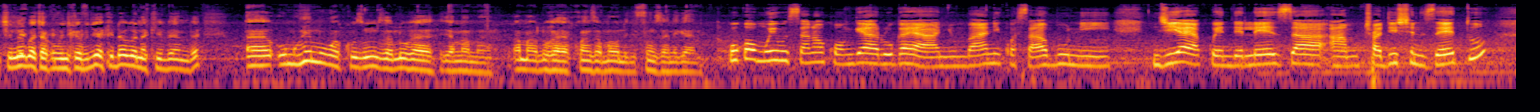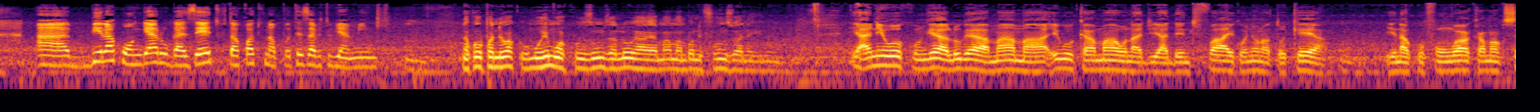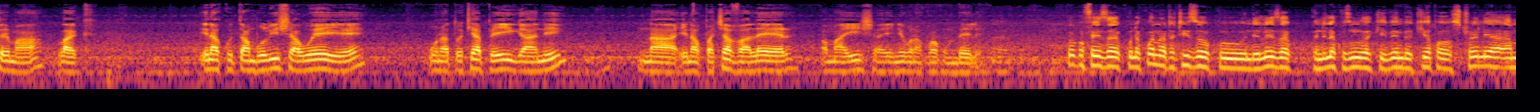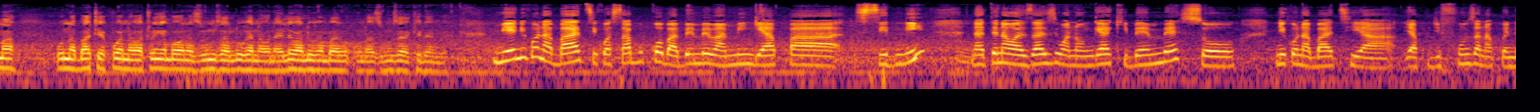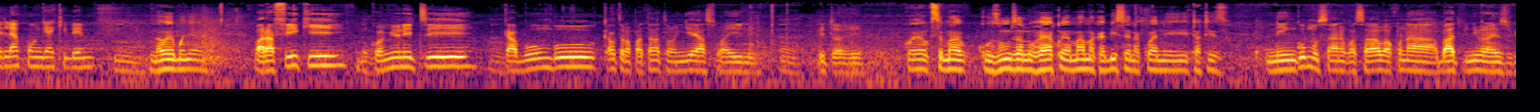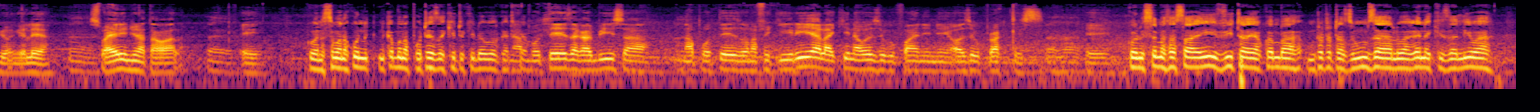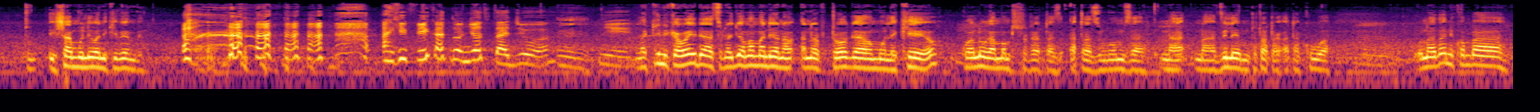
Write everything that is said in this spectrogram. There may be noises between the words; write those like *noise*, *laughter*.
Chiluba cha kuvunjika vunjika kidogo na Kibembe. Uh, umuhimu wa kuzungumza lugha ya mama ama lugha ya kwanza ambayo unajifunza ni gani? huko muhimu sana wa kuongea lugha ya nyumbani kwa sababu ni njia ya kuendeleza um, tradition zetu uh, bila kuongea lugha zetu tutakuwa tunapoteza vitu vya mingi Na kwa upande wako umuhimu wa kuzungumza lugha ya mama ambayo ulifunzwa ni nini? yaani huo kuongea lugha ya mama iko kama unajiidentify kwenye unatokea inakufungua kama kusema like inakutambulisha weye unatokea pei gani na inakupatia valer kwa maisha yenye unakuwa kumbele Kwako Fedha, kunakuwa na tatizo kuendeleza kuendelea kuzungumza Kibembe ukiwa hapa Australia, ama una bahati ya kuwa na watu wengi ambao wanazungumza lugha na wanaelewa lugha ambayo unazungumza Kibembe? Mie niko na bahati kwa sababu ko babembe ba mingi hapa Sydney na tena wazazi wanaongea Kibembe, so niko na bahati ya, ya kujifunza na kuendelea kuongea Kibembe. Na wewe mwenyewe? Marafiki mcommunity kabumbu kama tunapatana tunaongea swahili vitu vile kwa hiyo kusema kuzungumza lugha yako ya mama kabisa inakuwa ni tatizo. ni ngumu sana kwa sababu hakuna bahati nyingi naweza ukiongelea swahili ndio natawala mm. eh. Kwa nasema unakuwa ni kama unapoteza kitu kidogo katika napoteza kabisa napoteza unafikiria lakini hawezi kufanya nini hawezi kupractice eh. Kwa nisema sasa hii vita ya kwamba mtoto atazungumza lugha gani akizaliwa ishamuliwa ni Kibembe. *laughs* Akifika tu njo tutajua yeah. Lakini kawaida tunajua mama ndio ana- anatoaga mwelekeo kwa lugha ambayo mtoto atazungumza na, na vile mtoto atakuwa atakuwa. Unadhani kwamba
